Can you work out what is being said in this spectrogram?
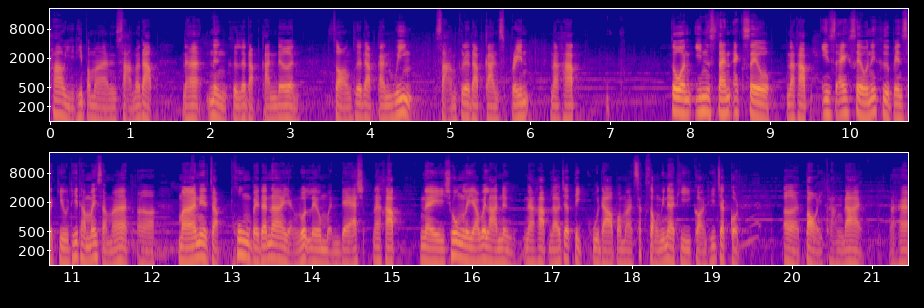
คร่าวๆอยู่ที่ประมาณ 3 ระดับนะฮะหคือระดับการเดิน 2 คือระดับการวิ่ง 3 คือระดับการ Sprint นะครับส่วน instant accel นะครับ instant accel นี่คือเป็นสกิลที่ทำให้สามารถเอ่อม้าเนี่ยจะพุ่งไปด้านหน้าอย่างรวดเร็วเหมือน dash นะครับในช่วงระยะเวลาหนึ่งนะครับแล้วจะติดคูดาวประมาณสัก 2 วินาทีก่อนที่จะกดเอ่อต่ออีกครั้งได้นะฮะ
